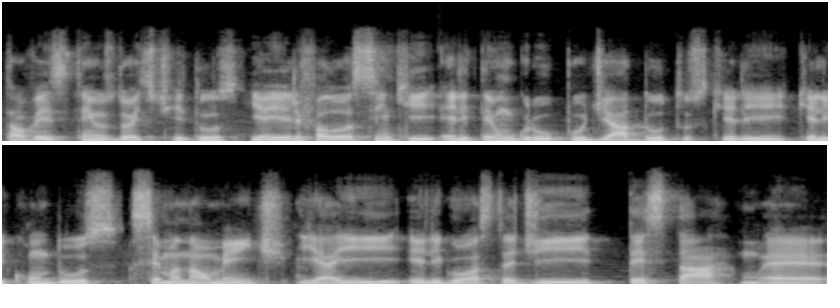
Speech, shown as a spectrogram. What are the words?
talvez tenha os dois títulos. E aí ele falou assim que ele tem um grupo de adultos que ele, que ele conduz semanalmente. E aí ele gosta de testar é,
